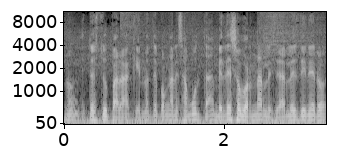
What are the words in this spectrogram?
¿no? Entonces tú para que no te pongan esa multa, en vez de sobornarles y darles dinero,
